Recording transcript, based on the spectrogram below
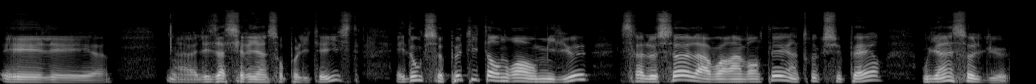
et les, euh, les Assyriens sont polythéistes. Et donc ce petit endroit au milieu serait le seul à avoir inventé un truc super où il y a un seul Dieu.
